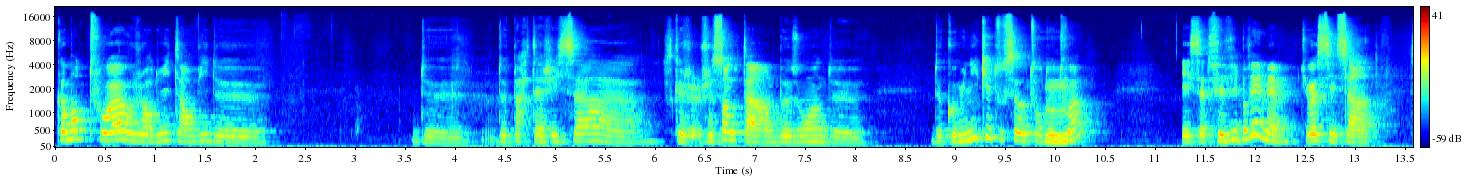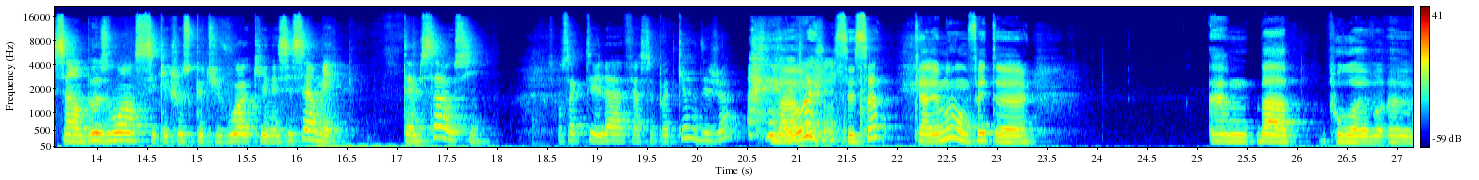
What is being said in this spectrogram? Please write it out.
comment toi, aujourd'hui, tu as envie de, de, partager ça Parce que je, sens que tu as un besoin de, de communiquer tout ça autour de mhm. toi. Et ça te fait vibrer même. Tu vois, c'est un, un besoin, c'est quelque chose que tu vois qui est nécessaire, mais T'aimes ça aussi C'est pour ça que t'es là à faire ce podcast déjà Bah ouais, c'est ça, carrément en fait. Euh, euh, bah pour euh,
